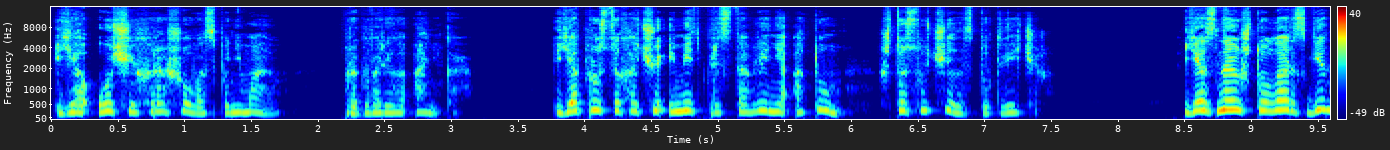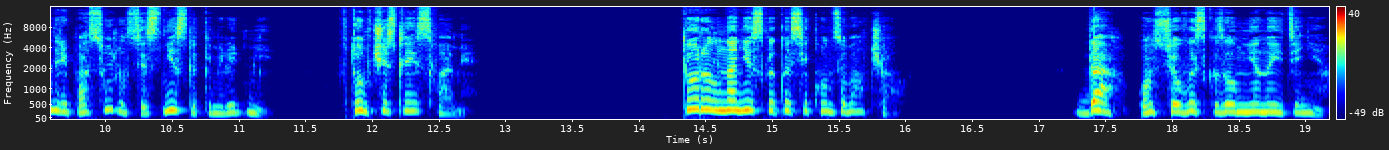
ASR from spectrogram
«Я очень хорошо вас понимаю», — проговорила Аника. «Я просто хочу иметь представление о том, что случилось в тот вечер. Я знаю, что Ларс Генри поссорился с несколькими людьми, в том числе и с вами». Торрелл на несколько секунд замолчал. «Да, он все высказал мне наедине».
